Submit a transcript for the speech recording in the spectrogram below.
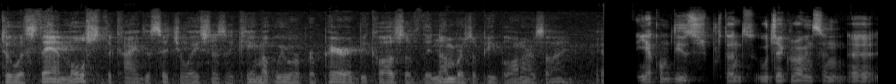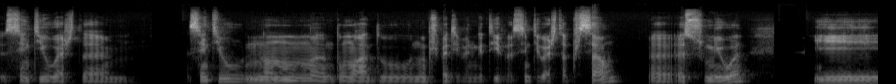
to withstand most of the kinds of situations that came up. We were prepared because of the numbers of people on our side. E é como dizes, portanto, o Jack Robinson uh, sentiu esta. Sentiu, numa, de um lado, numa perspectiva negativa, sentiu esta pressão, uh, assumiu-a e,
